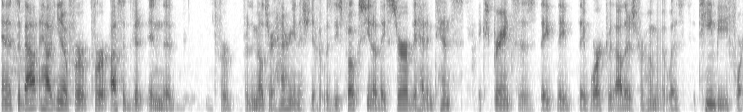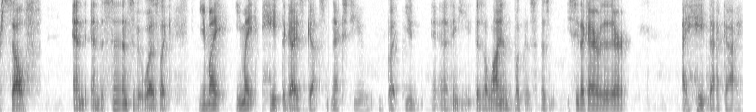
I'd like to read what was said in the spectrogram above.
And it's about how you know for for us in the for for the military hiring initiative it was these folks you know they served they had intense experiences they they they worked with others for whom it was team before self. And and the sense of it was like you might you might hate the guy's guts next to you but you and i think he, there's a line in the book that says you see that guy over there? I hate that guy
